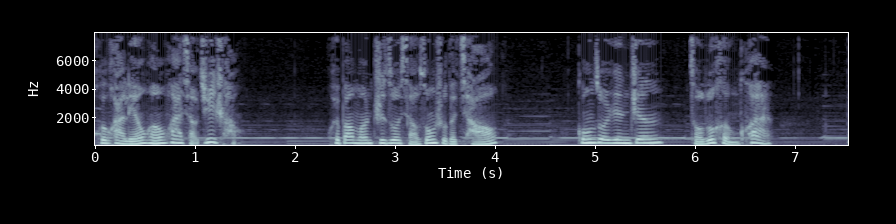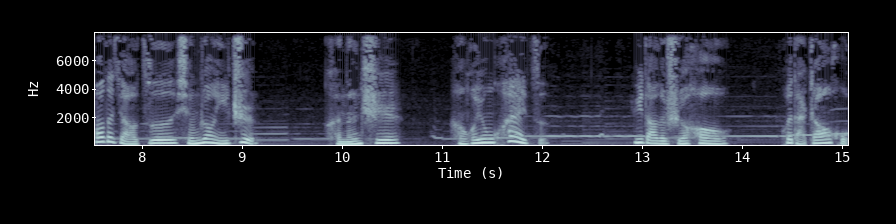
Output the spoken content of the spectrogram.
会画连环画小剧场，会帮忙制作小松鼠的桥，工作认真，走路很快，包的饺子形状一致。”很能吃，很会用筷子，遇到的时候会打招呼。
